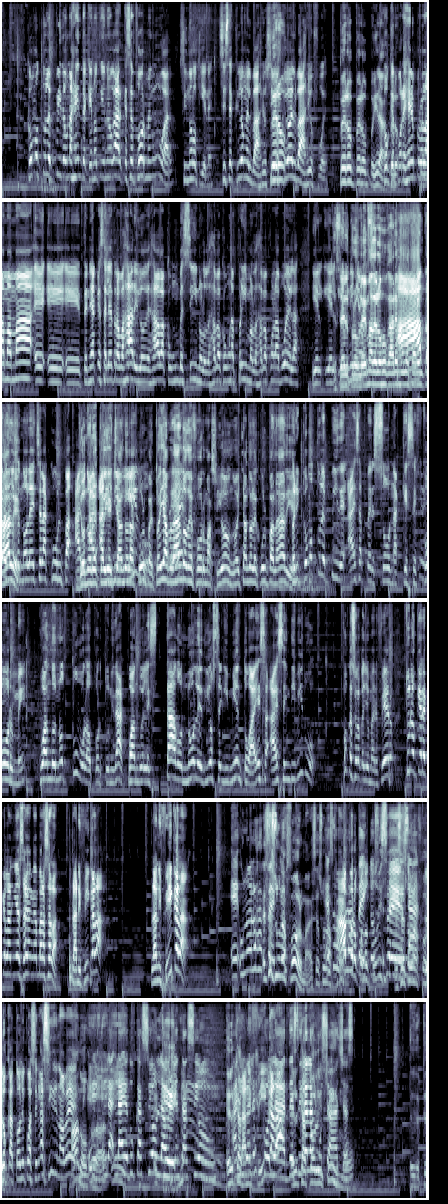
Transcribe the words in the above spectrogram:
¿Cómo tú le pides a una gente que no tiene hogar que se forme en un hogar si no lo tiene? Si se crió en el barrio, si lo crió el barrio fue. Pero, pero, mira. Porque, por ejemplo, la mamá eh, eh, eh, tenía que salir a trabajar y lo dejaba con un vecino, lo dejaba con una prima, lo dejaba con la abuela. Y el, y el, Ese es el, problema de los hogares ah, monoparentales. no le eche la culpa al Yo no le estoy echando la culpa. Estoy hablando de formación, no echándole culpa a nadie. Pero ¿y cómo tú le pides a esa persona que se forme cuando no tuvo la oportunidad, cuando el Estado no le dio seguimiento a, esa, a ese individuo. Porque eso es lo que yo me refiero. ¿Tú no quieres que la niña se hagan embarazada? Planifícala. Planifícala. Eh, uno de los aspectos, esa es una forma, esa es una forma. Ah, pero cuando tú dices eso, los católicos hacen así de una vez. Ah, no, eh, la, educación, la orientación el a nivel escolar, decirle a las muchachas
